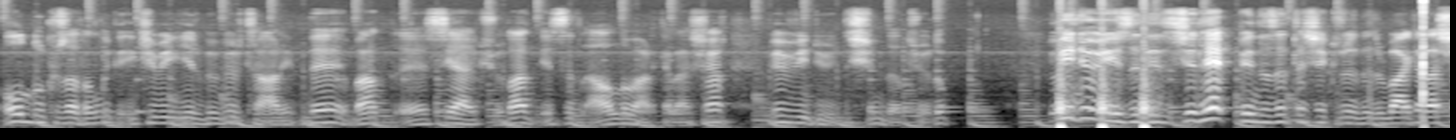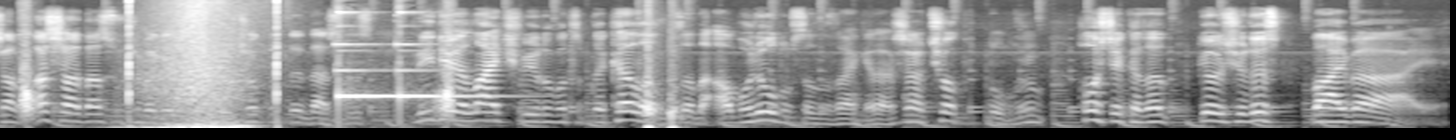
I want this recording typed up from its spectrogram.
19 Aralık 2021 tarihinde ben e, CLQ'dan izin aldım arkadaşlar ve videoyu şimdi atıyorum. Videoyu izlediğiniz için hepinize teşekkür ederim arkadaşlar. Aşağıdan sunucuma gelin çok mutlu edersiniz. Videoya like ve yorum atıp da kanalımıza da abone olursanız arkadaşlar çok mutlu olurum. Hoşçakalın. Görüşürüz. Bay bay.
